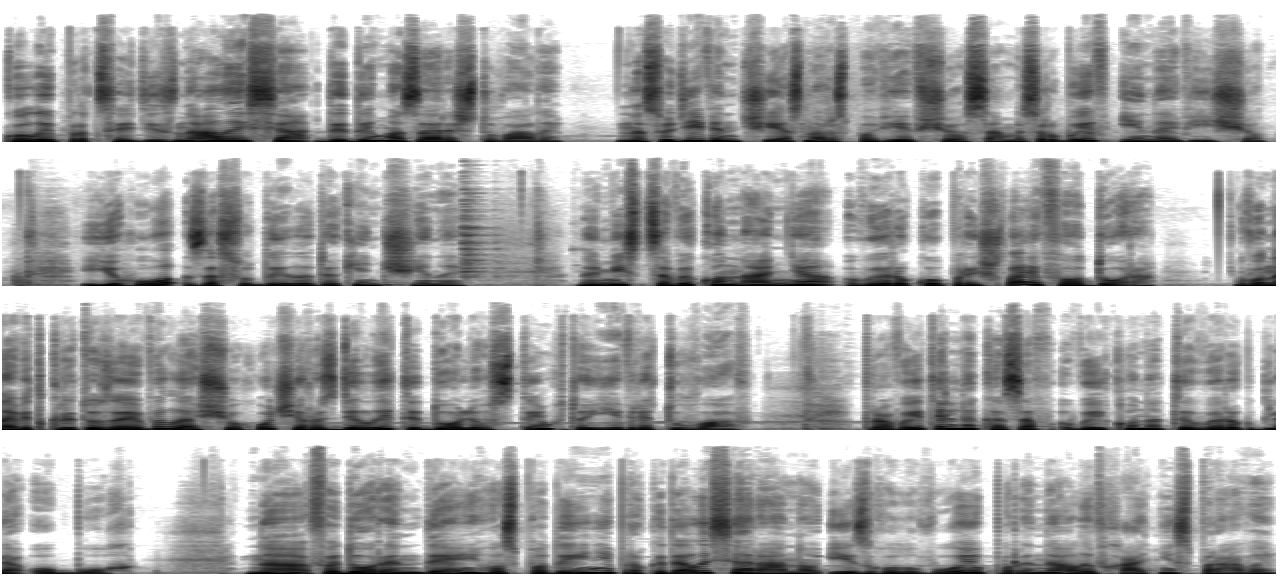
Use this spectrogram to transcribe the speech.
Коли про це дізналися, Дидима заарештували. На суді він чесно розповів, що саме зробив і навіщо, його засудили до кінчини. На місце виконання вироку прийшла і Феодора. Вона відкрито заявила, що хоче розділити долю з тим, хто її врятував. Правитель наказав виконати вирок для обох. На Федорин день господині прокидалися рано і з головою поринали в хатні справи.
